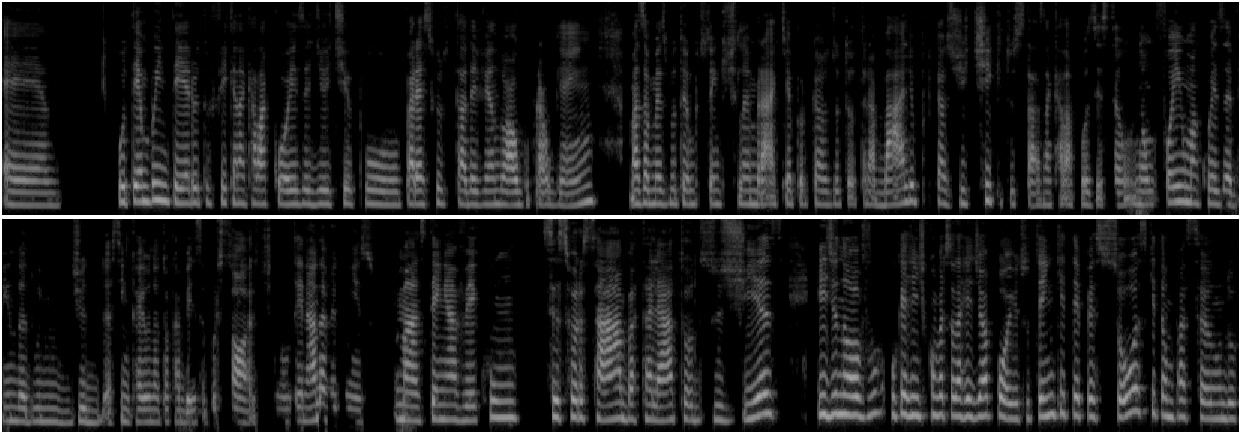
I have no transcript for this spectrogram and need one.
é, o tempo inteiro tu fica naquela coisa de tipo, parece que tu tá devendo algo para alguém, mas ao mesmo tempo tu tem que te lembrar que é por causa do teu trabalho, por causa de ti que tu estás naquela posição. Não foi uma coisa vinda do de, assim, caiu na tua cabeça por sorte, não tem nada a ver com isso, mas tem a ver com se esforçar, batalhar todos os dias. E, de novo, o que a gente conversou da rede de apoio. Tu tem que ter pessoas que estão passando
